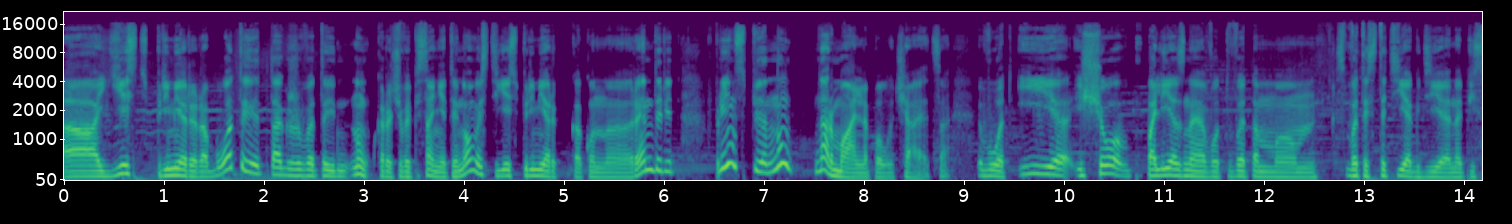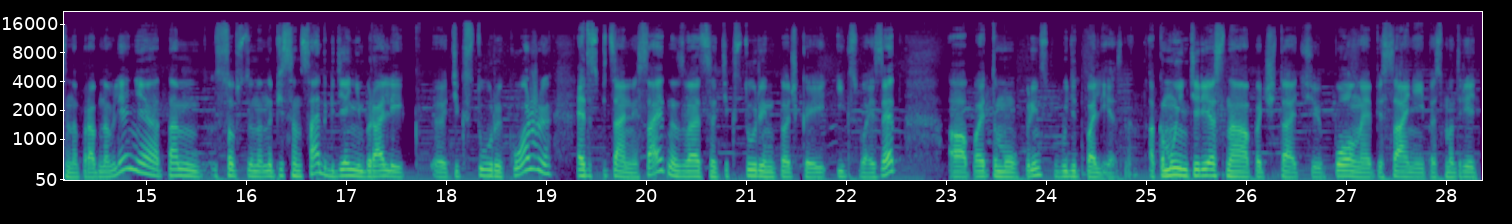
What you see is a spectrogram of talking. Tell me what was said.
А, есть примеры работы, также в этой, ну, короче, в описании этой новости есть пример, как он э, рендерит. В принципе, ну, нормально получается. Вот. И еще полезное вот в этом, эм, в этой статье, где написано про обновление, там, собственно, написан сайт, где они брали э, текстуры кожи. Это специальный сайт, называется texturing.xyz. А, поэтому, в принципе, будет полезно. А кому интересно почитать полное описание и посмотреть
